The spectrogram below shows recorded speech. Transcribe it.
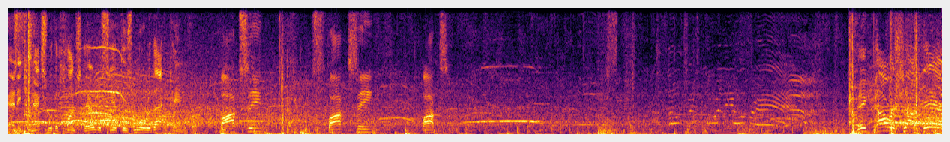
And he connects with a punch there. We'll see if there's more where that came from. Boxing, boxing, boxing. Big power shot there.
